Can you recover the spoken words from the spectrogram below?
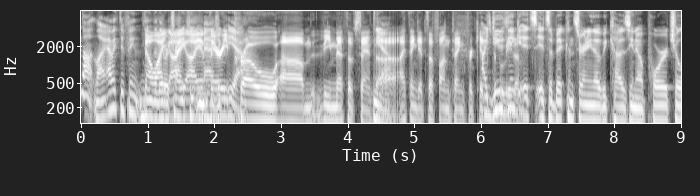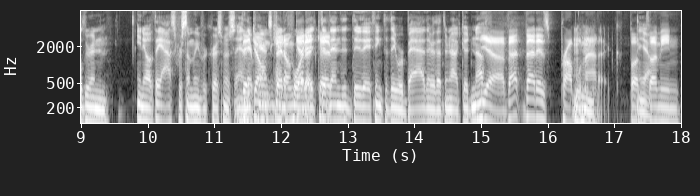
Not lying. I like to think, No, that they I, were trying I, to keep I am magic. very yeah. pro um, the myth of Santa. Yeah. I think it's a fun thing for kids I to do think in. it's it's a bit concerning though because you know poor children. You know, if they ask for something for Christmas and They their don't- parents they can't don't afford get it, it, get- then do they think that they were bad or that they're not good enough? yeah, that that is problematic. But Mm-hmm. Yeah. I mean,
